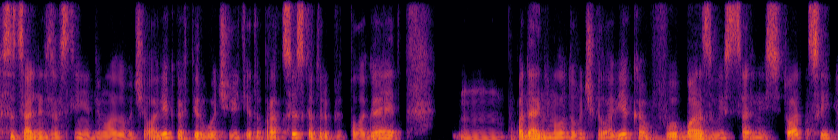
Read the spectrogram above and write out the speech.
социальное взросление для молодого человека, в первую очередь, это процесс, который предполагает попадание молодого человека в базовые социальные ситуации,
